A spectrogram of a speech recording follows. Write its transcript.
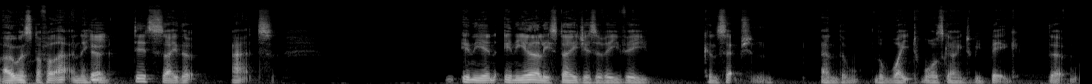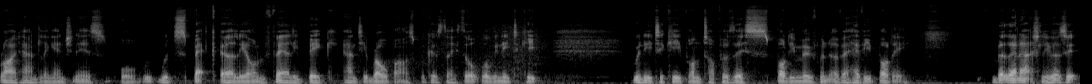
and stuff like that, and he Yeah. did say that at in the in the early stages of EV conception, and the the weight was going to be big. That ride handling engineers or would- would spec early on fairly big anti roll bars because they thought, well, we need to keep we need to keep on top of this body movement of a heavy body. But then actually, as it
